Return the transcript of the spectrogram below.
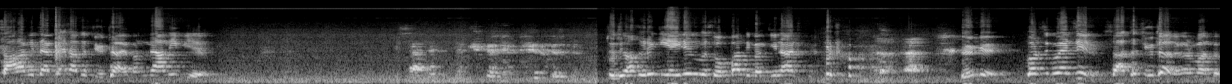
Salami template satu juta, emang lali piye? Jadi akhirnya kiai ini lebih sopan di bangkinan. Lagi konsekuensi satu juta dengan mantu.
